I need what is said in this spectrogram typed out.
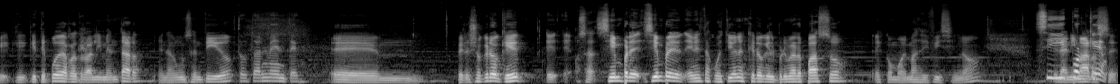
que, que- que te puede retroalimentar en algún sentido. Totalmente. Eh, pero yo creo que, eh, eh, o sea, siempre, siempre en estas cuestiones creo que el primer paso es como el más difícil, ¿no? Sí, porque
